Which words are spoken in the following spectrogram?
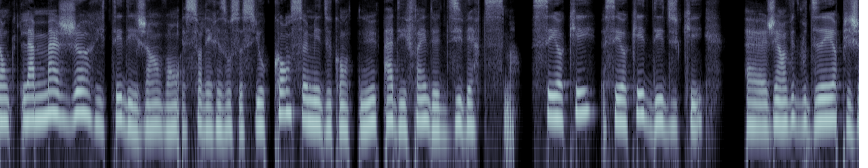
Donc, la majorité des gens vont sur les réseaux sociaux consommer du contenu à des fins de divertissement. C'est OK, c'est OK d'éduquer. Euh, j'ai envie de vous dire, puis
